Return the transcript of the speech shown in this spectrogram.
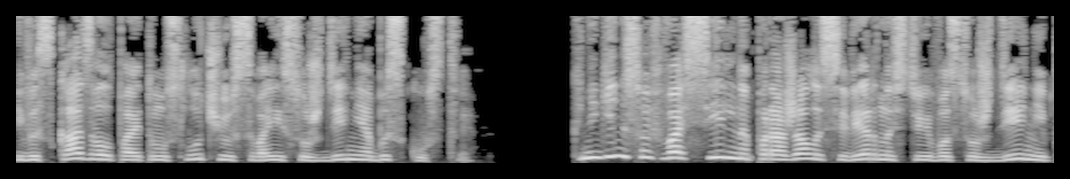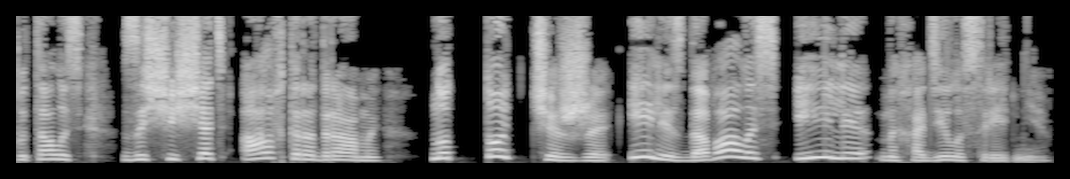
и высказывал по этому случаю свои суждения об искусстве. Княгиня Софья Васильевна поражалась верностью его суждений и пыталась защищать автора драмы, но тотчас же или сдавалась, или находила среднее.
